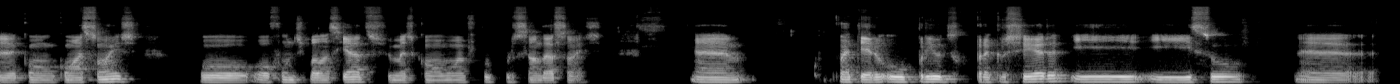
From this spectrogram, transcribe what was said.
uh, com, com ações ou, ou, fundos balanceados, mas com uma proporção de ações. Vai ter o período para crescer e, e isso uh,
